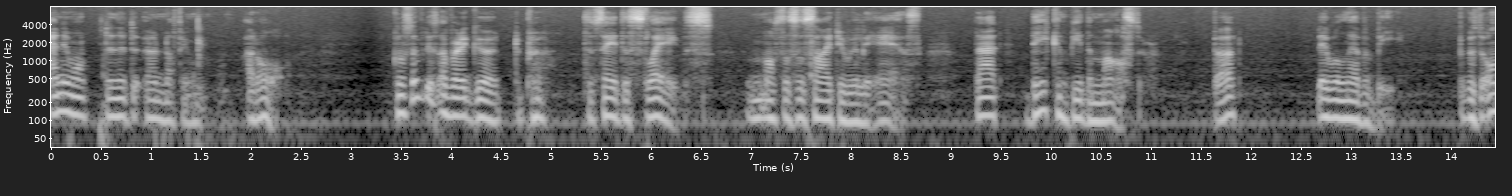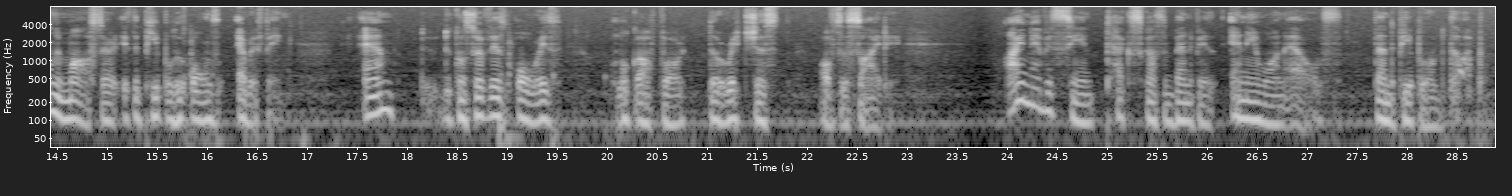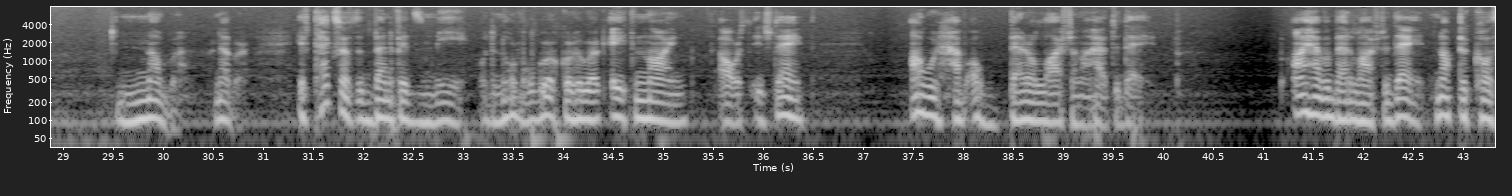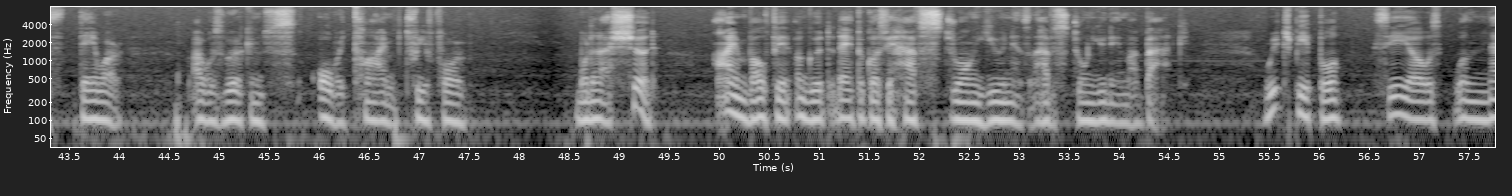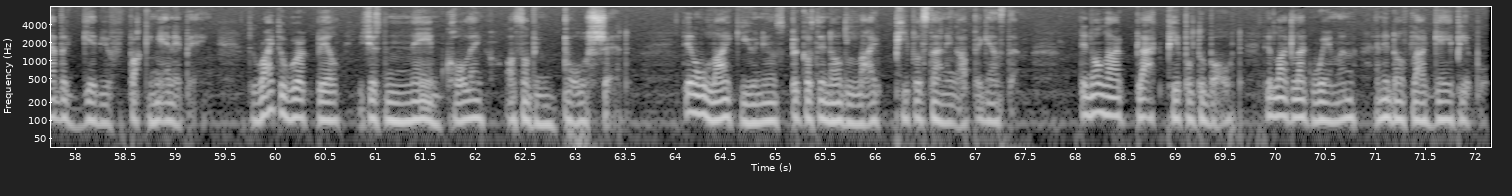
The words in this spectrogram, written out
and they want to earn nothing at all. Conservatives are very good to, to say the slaves, most of society really is, that they can be the master, but they will never be, because the only master is the people who owns everything, and the the conservatives always look out for the richest of society. I never seen tax cuts benefit anyone else than the people on the top. Never, never. If tax cuts benefits me or the normal worker who work eight and nine hours each day, I would have a better life than I have today. I have a better life today, not because they were, I was working overtime three, four, more than I should. I am wealthy and good today because we have strong unions and I have a strong union in my back. Rich people, CEOs, will never give you fucking anything. The right to work bill is just a name calling on something bullshit. They don't like unions because they don't like people standing up against them. They don't like black people to vote. They like like women and they don't like gay people.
